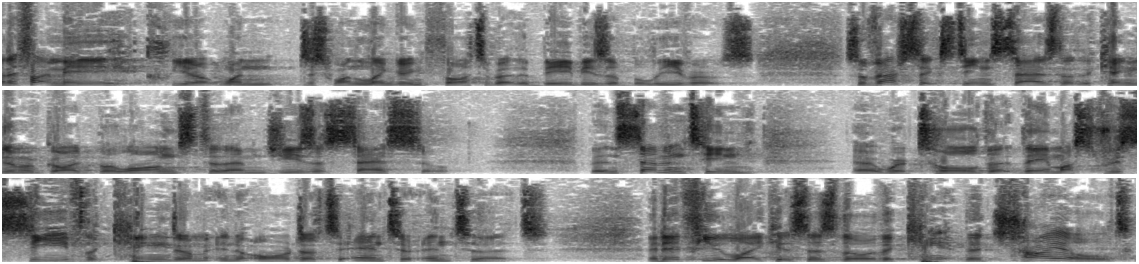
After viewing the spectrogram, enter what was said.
And if I may clear up one, just one lingering thought about the babies of believers. So, verse 16 says that the kingdom of God belongs to them. Jesus says so. But in 17, uh, we're told that they must receive the kingdom in order to enter into it. And if you like, it's as though the, the child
